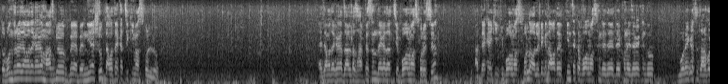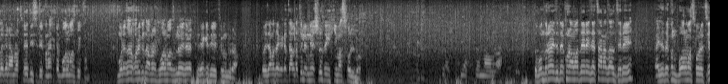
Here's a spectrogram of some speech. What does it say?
তো বন্ধুরা যে আমাদের কাকা মাছগুলো নিয়ে আসুক তারপর দেখাচ্ছে কি মাছ পড়ল? এই যে আমাদের কাকা জালটা ছাড়তেছেন দেখা যাচ্ছে বল মাছ পড়েছে। আর দেখাই কি কি বল মাছ পড়ল। অলরেডি কিন্তু আমাদের তিন চারটা বল মাছ কিন্তু দেখুন, এই জায়গায় কিন্তু মরে গেছে। যার ফলে কিন্তু আমরা ছেড়ে দিয়েছি, দেখুন, একটা বল মাছ দেখুন। মরে যাওয়ার পরে কিন্তু আমরা বল মাছগুলো এই জায়গায় রেখে দিয়েছি, বন্ধুরা। তো যে আমাদের কাকা জালটা তুলে নিয়ে আসলো, দেখি কি মাছ পড়ল। তো বন্ধুরা, এই যে দেখুন আমাদের এই যে চানা জাল ঝেড়ে, এই যে দেখুন বল মাছ পড়েছে।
